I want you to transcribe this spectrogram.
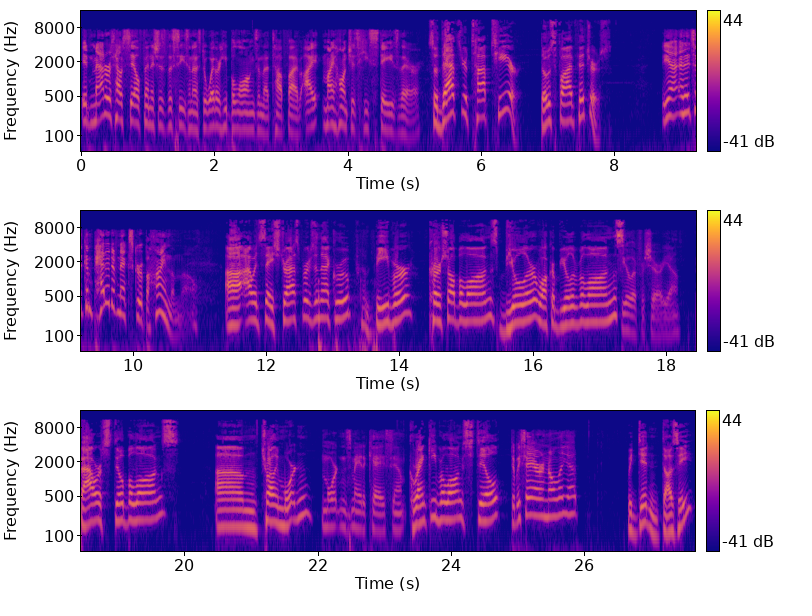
it matters how Sale finishes the season as to whether he belongs in that top five. I my hunch is he stays there. So that's your top tier. Those five pitchers. Yeah, and it's a competitive next group behind them though. Uh, I would say Strasburg's in that group. Bieber, Kershaw belongs. Buehler, Walker Buehler belongs. Buehler for sure. Yeah, Bauer still belongs. Um, Charlie Morton, Morton's made a case. Yeah. Greinke belongs still. Did we say Aaron Nola yet? We didn't, does he?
